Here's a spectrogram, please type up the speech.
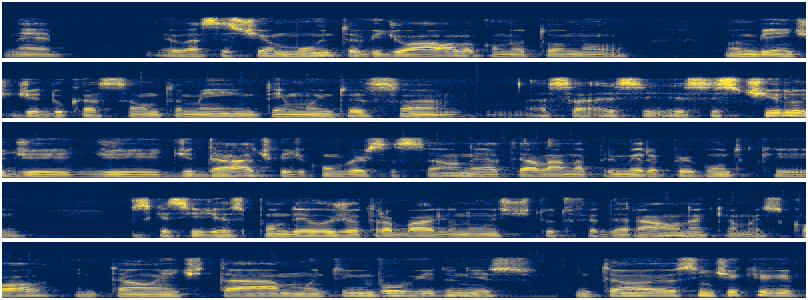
né? Eu assistia muito a videoaula, como eu tô no, ambiente de educação também, tem muito essa, essa esse, esse estilo de, de didática, de conversação, né? Até lá na primeira pergunta que esqueci de responder, hoje eu trabalho no Instituto Federal, né, que é uma escola, então a gente está muito envolvido nisso. Então eu senti que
